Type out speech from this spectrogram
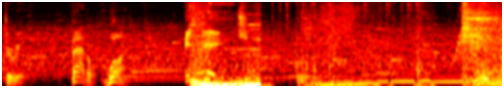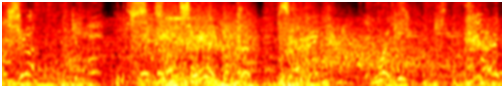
victory. Battle one. Engage! Great! Great!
